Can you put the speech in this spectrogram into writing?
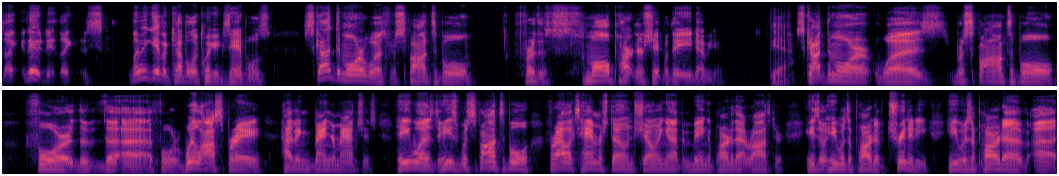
Like, dude, like, let me give a couple of quick examples. Scott D'Amore was responsible for the small partnership with AEW. Yeah. Scott D'Amore was responsible for the the uh for Will Ospreay having banger matches. He was he's responsible for Alex Hammerstone showing up and being a part of that roster. He's a, he was a part of Trinity. He was a part of uh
